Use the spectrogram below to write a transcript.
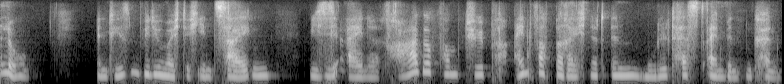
Hallo, in diesem Video möchte ich Ihnen zeigen, wie Sie eine Frage vom Typ einfach berechnet im Moodle-Test einbinden können.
